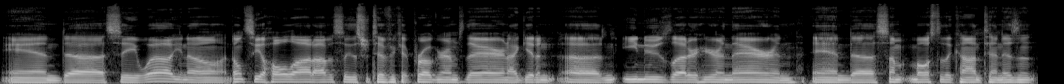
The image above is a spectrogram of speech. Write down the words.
and uh, see, well, you know, I don't see a whole lot. Obviously, the certificate program's there, and I get an, uh, an e newsletter here and there, and, and uh, some most of the content isn't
